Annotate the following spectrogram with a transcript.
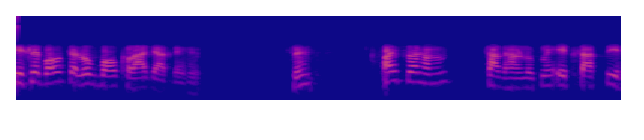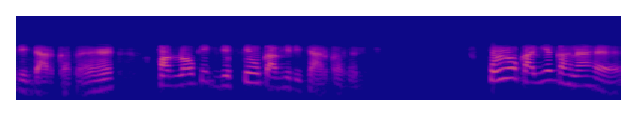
इसलिए बहुत से लोग बौखला जाते हैं। हम्म। और इस पर हम साधारण रूप में एक शास्त्रीय विचार कर रहे हैं और लौकिक युक्तियों का भी विचार कर रहे हैं। उन लोगों का ये कहना है,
